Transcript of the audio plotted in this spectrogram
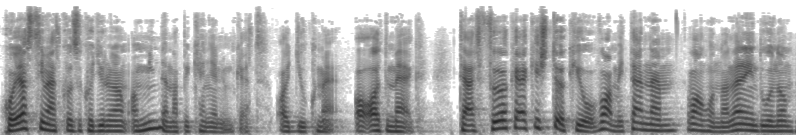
hogy azt imádkozzuk, hogy Uram, a mindennapi kenyerünket adjuk me, add meg. Tehát fölkelk, és tök jó, van mit tennem, van honnan elindulnom,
